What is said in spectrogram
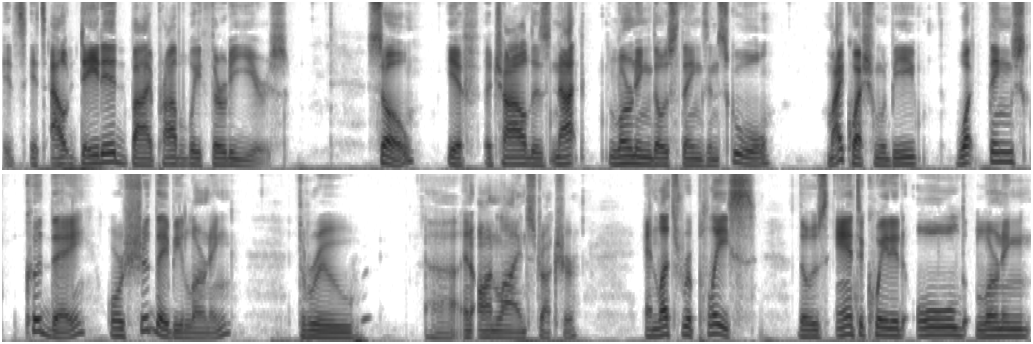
it's it's outdated by probably 30 years. So, if a child is not learning those things in school, my question would be what things could they or should they be learning through uh, an online structure? And let's replace those antiquated old learning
